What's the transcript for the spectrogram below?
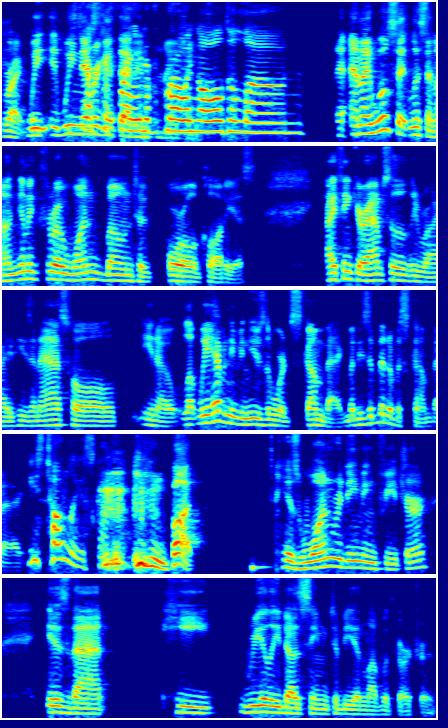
Right. We we She's never get that. afraid of growing old alone. And I will say, listen, I'm going to throw one bone to poor old Claudius. I think you're absolutely right. He's an asshole. You know, we haven't even used the word scumbag, but he's a bit of a scumbag. He's totally a scumbag. but his one redeeming feature is that he really does seem to be in love with Gertrude.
